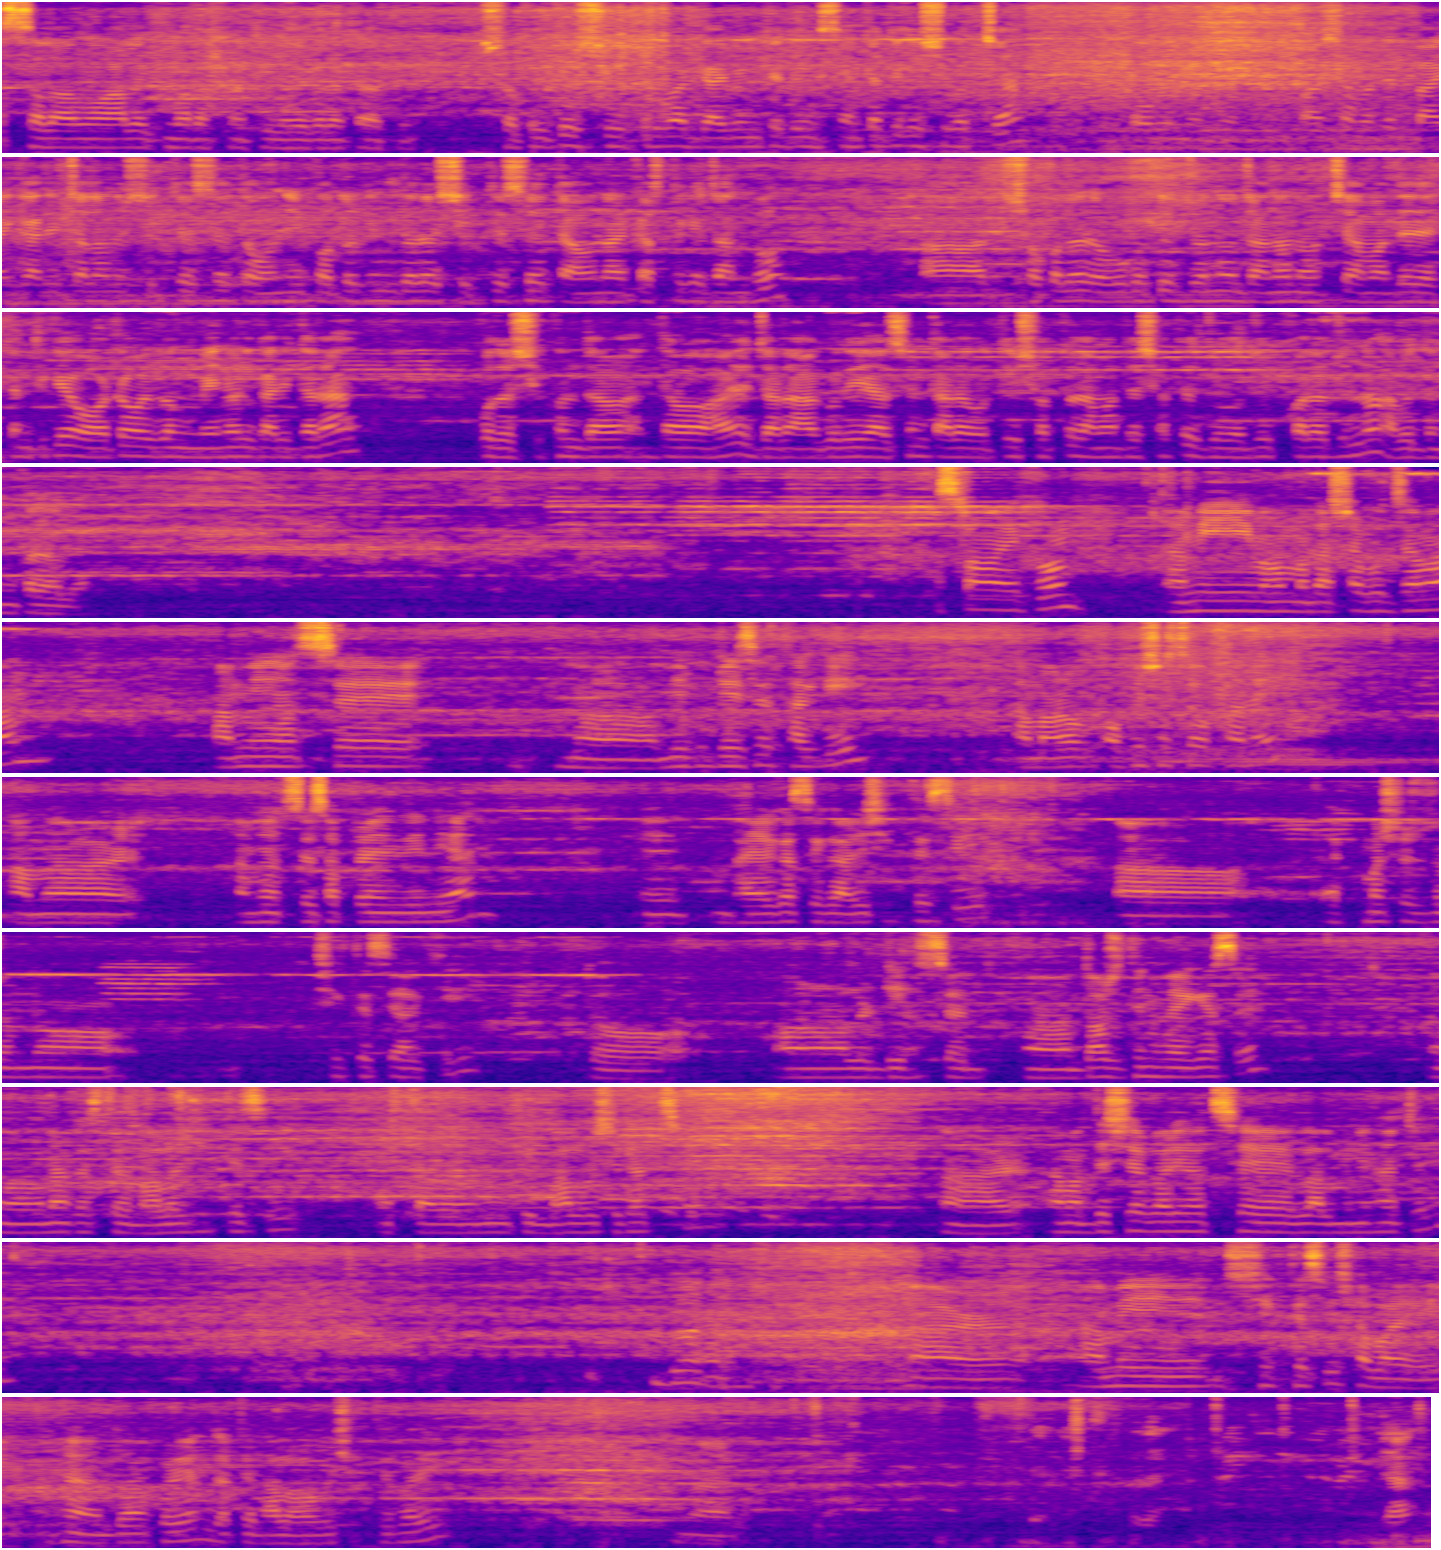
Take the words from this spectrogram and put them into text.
আসসালামু আলাইকুম রহমতুল্লাহ বরকাত সকলকে শুক্রবার ড্রাইভিং ট্রেনিং সেন্টার থেকে শুভেচ্ছা অভিনন্দন। পাশে আমাদের বাইক গাড়ি চালানো শিখতেছে, তো উনি কতদিন ধরে শিখতেছে তা ওনার কাছ থেকে জানব। আর সকলের অবগতির জন্য জানানো হচ্ছে আমাদের এখান থেকে অটো এবং ম্যানুয়াল গাড়ি দ্বারা প্রশিক্ষণ দেওয়া দেওয়া হয়। যারা আগ্রহী আছেন তারা অতি সত্ত্বর আমাদের সাথে যোগাযোগ করার জন্য আবেদন করা হলো আসসালামু আলাইকুম। আমি মোহাম্মদ আশরাফুজ্জামান আমি হচ্ছে মিরপুর ডিএসে থাকি। আমার অফিস হচ্ছে ওখানে। আমার, আমি হচ্ছে সফটওয়্যার ইঞ্জিনিয়ার ভাইয়ের কাছে গাড়ি শিখতেছি। এক মাসের জন্য শিখতেছি আর কি। তো অলরেডি হচ্ছে দশ দিন হয়ে গেছে। ওনার কাছ থেকে ভালোই শিখতেছি। তারা খুব ভালো শেখাচ্ছে। আর আমার দেশের বাড়ি হচ্ছে লালমনিরহাটে। দোয়া আর আমি শিখতেছি সবাই হ্যাঁ দোয়া করেন যাতে ভালোভাবে শিখতে পারি। আর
